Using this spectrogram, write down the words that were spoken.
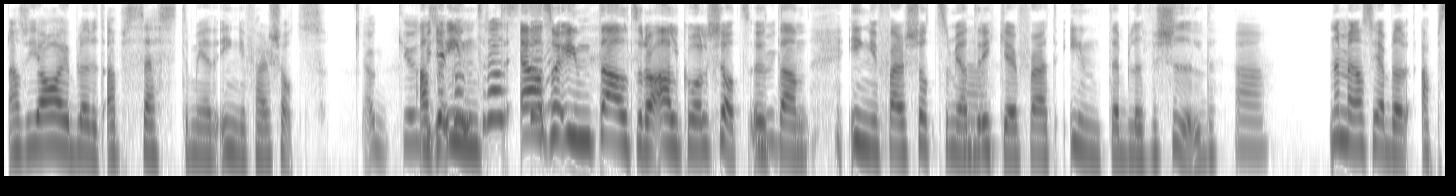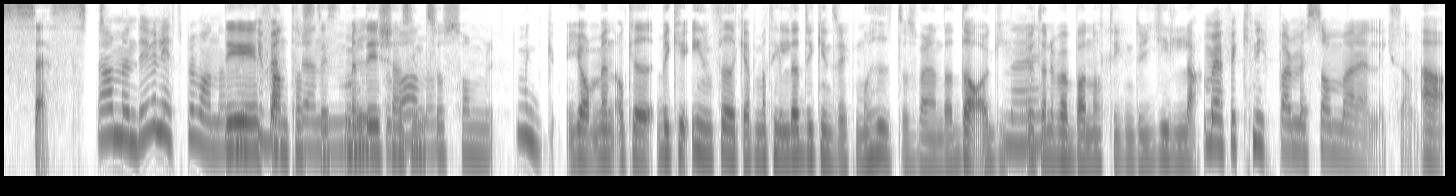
alltså jag har ju blivit obsessed med ingefärsshots. Ja, gud, Alltså inte, alltså inte alltså då alkoholshots utan ingefärsshots som jag dricker för att inte bli förkyld. ja. Nej men alltså jag blev obsessed. ja men det är väl jättebra vana. Det är fantastiskt men det känns inte så som... Men, gud, ja men okej vi kan ju inflika att Matilda dricker inte direkt mojitos varenda dag. Nej. Utan det var bara någonting du gillar. Om jag förknippar med sommaren liksom. Ja.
